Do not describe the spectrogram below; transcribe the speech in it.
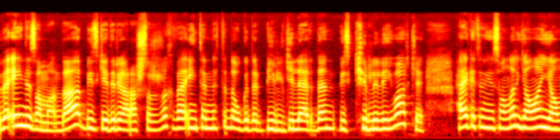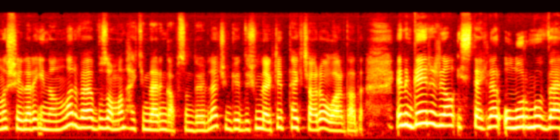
və eyni zamanda biz gedirik araşdırırıq və internetdə də o qədər bilgilərdən biz kirlilik var ki, həqiqətən insanlar yalan yanlış şeylərə inanırlar və bu zaman həkimlərin qapısını döyürlər. Çünki düşünürlər ki, tək çarə onlardadır. Yəni qeyri-real istəklər olurmu və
